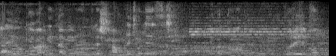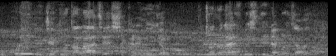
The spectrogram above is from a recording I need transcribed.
যাই হোক, এবার কিন্তু আমি মন্দিরের সামনে চলে এসেছি। এবার তোমাদের আমি ভিতরে এবং উপরে যে দোতলা আছে, সেখানে নিয়ে যাব। চলো গাছ বেশি দিন না করে যাওয়া যায়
